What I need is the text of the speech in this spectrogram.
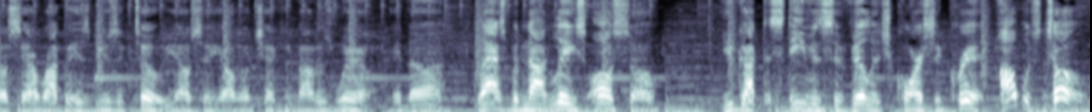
I'm saying? I rock with his music too. You know saying? Y'all gonna check him out as well. And uh, last but not least, also, you got the Stevenson Village Carson Crips. I was told,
